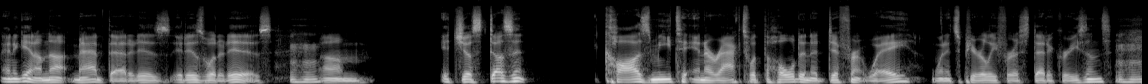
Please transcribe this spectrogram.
And again, I'm not mad at that. It is it is what it is. Mm-hmm. Um, it just doesn't cause me to interact with the hold in a different way when it's purely for aesthetic reasons. Mm-hmm.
